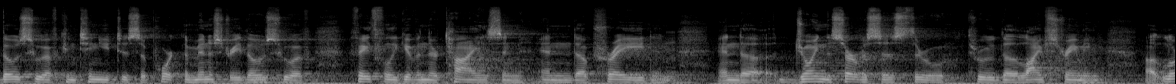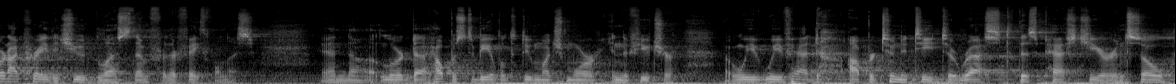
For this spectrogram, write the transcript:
those who have continued to support the ministry, those who have faithfully given their tithes and, and uh, prayed and, and uh, joined the services through, through the live streaming. Uh, Lord, I pray that you would bless them for their faithfulness. And uh, Lord, uh, help us to be able to do much more in the future. We, we've had opportunity to rest this past year, and so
